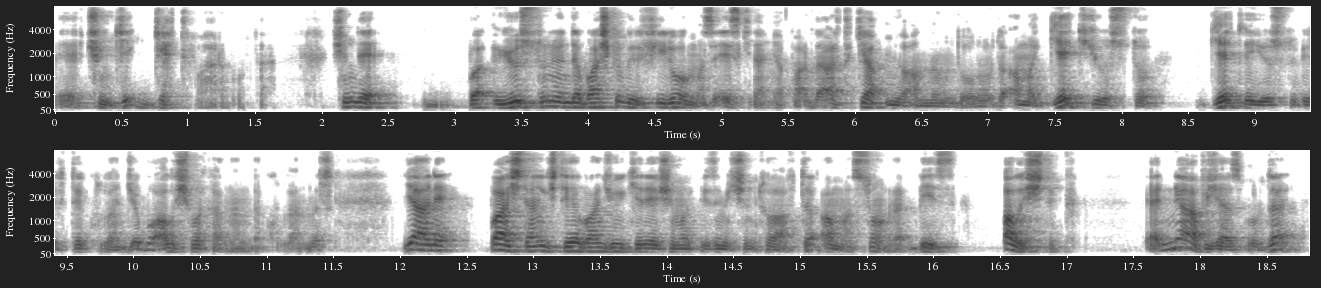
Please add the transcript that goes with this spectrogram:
E, çünkü get var burada. Şimdi to'nun önünde başka bir fiil olmasa eskiden yapardı. Artık yapmıyor anlamında olurdu. Ama get used to get ile to birlikte kullanınca bu alışmak anlamında kullanılır. Yani başlangıçta yabancı ülkede yaşamak bizim için tuhaftı ama sonra biz alıştık. Yani ne yapacağız burada?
